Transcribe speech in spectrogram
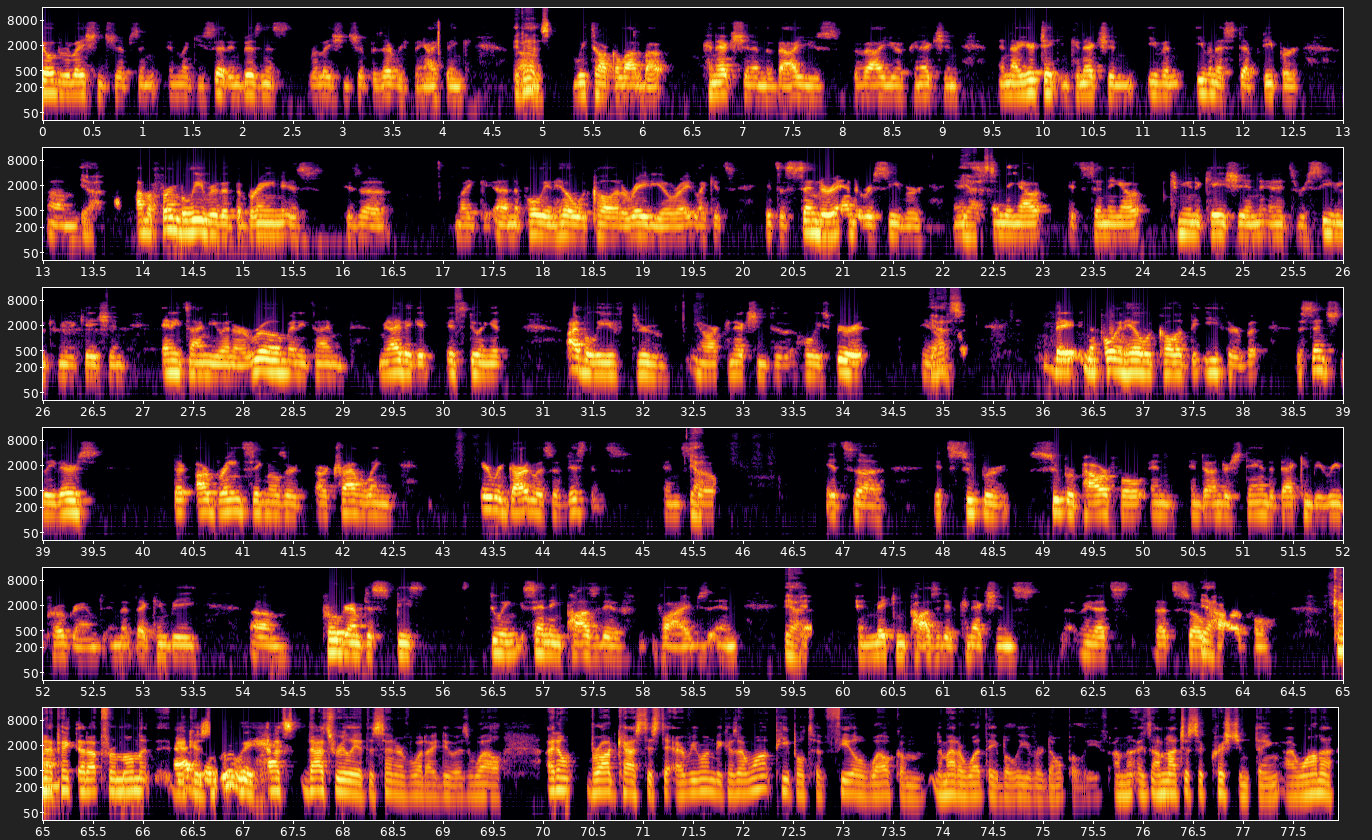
build relationships and, and like you said, in business, relationship is everything. I think It is. um, We talk a lot about connection and the values, the value of connection, and now you're taking connection even even a step deeper. Um, Yeah. I'm a firm believer that the brain is is a like uh, Napoleon Hill would call it a radio, right? Like it's it's a sender and a receiver, and Yes. it's sending out it's sending out communication and it's receiving communication anytime you enter a room, anytime. I mean, I think it it's doing it. I believe through you know our connection to the Holy Spirit. You know, yes. they Napoleon Hill would call it the ether, but essentially there's there our brain signals are are traveling irregardless of distance, and so it's uh it's super super powerful and and to understand that that can be reprogrammed and that that can be um, programmed to be doing sending positive vibes and Yeah. and, and making positive connections. I mean that's that's so Yeah. powerful. Can I Um, pick that up for a moment? Because Absolutely. that's that's really at the center of what I do as well. I don't broadcast this to everyone because I want people to feel welcome no matter what they believe or don't believe. I'm I'm not just a Christian thing. I want to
